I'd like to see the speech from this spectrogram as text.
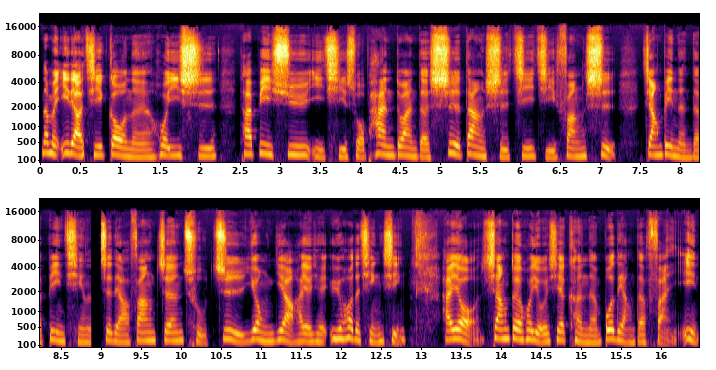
那么医疗机构呢，或医师，他必须以其所判断的适当时机及方式，将病人的病情、治疗方针、处置用药，还有一些预后的情形，还有相对会有一些可能不良的反应，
